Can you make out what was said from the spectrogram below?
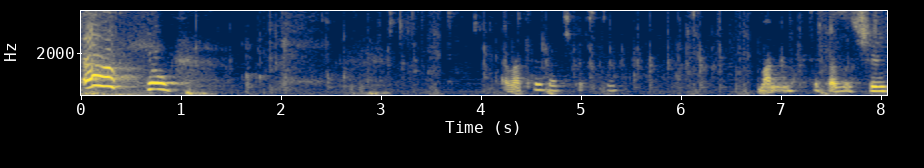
Ah, so. Ja, warte, darf ich kurz? Mann, das war so schön.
